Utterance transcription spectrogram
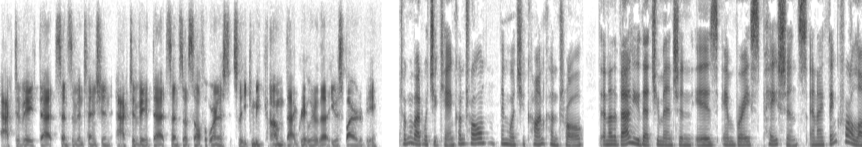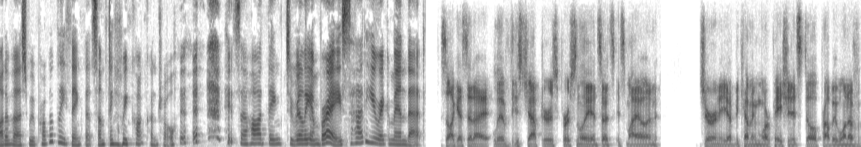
activate that sense of intention, activate that sense of self awareness so that you can become that great leader that you aspire to be. Talking about what you can control and what you can't control. Another value that you mentioned is embrace patience. And I think for a lot of us, we probably think that's something we can't control. it's a hard thing to really embrace. How do you recommend that? So, like I said, I live these chapters personally, and so it's it's my own journey of becoming more patient. It's still probably one of,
